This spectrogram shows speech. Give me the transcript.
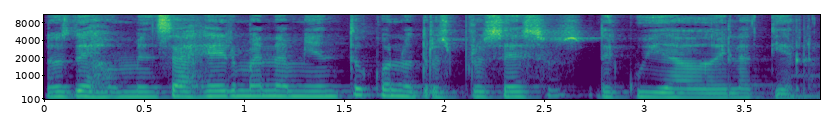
nos deja un mensaje de hermanamiento con otros procesos de cuidado de la tierra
